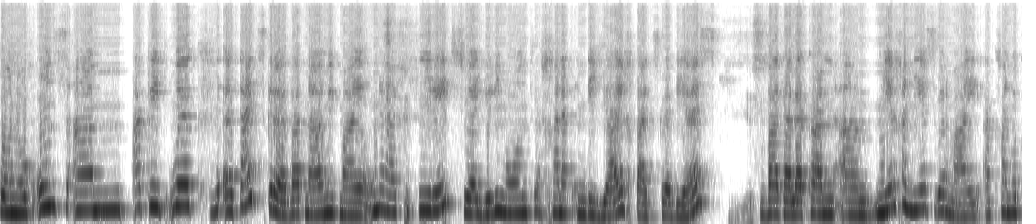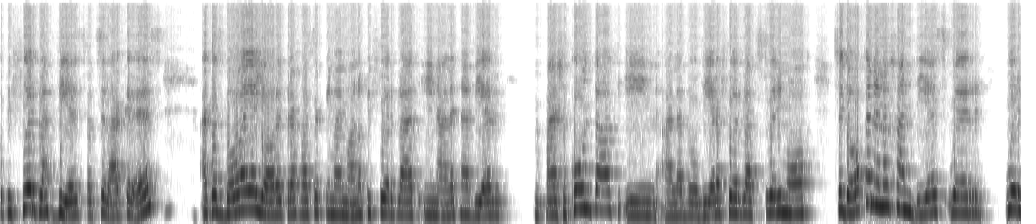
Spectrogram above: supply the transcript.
Dan nog ons, um, ek het ook een tijdskrif wat nou met my onderhoud gevoer het, so juli maand gaan ek in die juig tijdskrif wees, yes. wat hulle kan um, meer gaan lees oor my, ek gaan ook op die voorblad wees, wat so lekker is. Ek was baie jare terug, was ek met my man op die voorblad, en hulle het nou weer my gekontak, en hulle wil weer een voorblad story maak, so daar kan hulle gaan lees oor oor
